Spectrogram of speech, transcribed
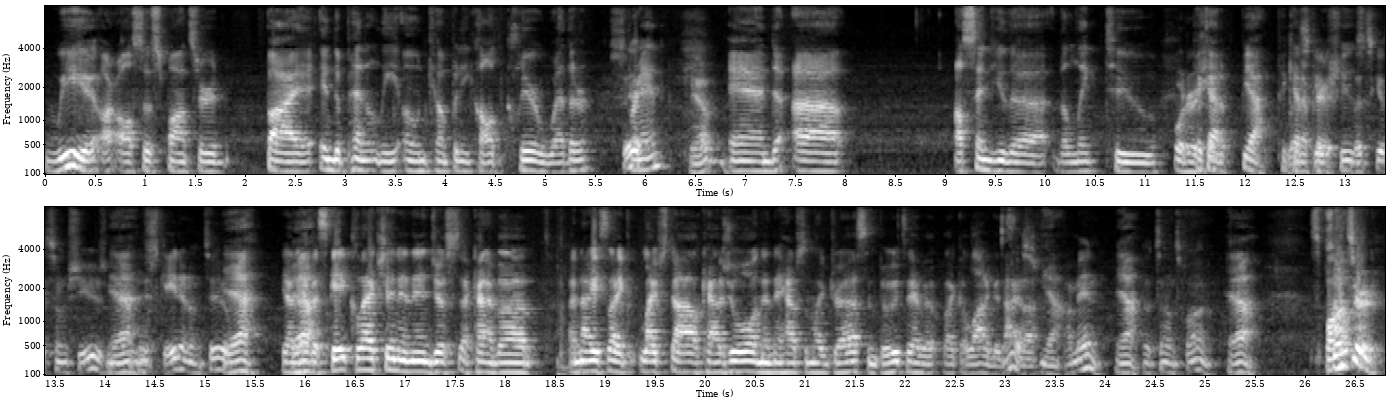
we are also sponsored by an independently owned company called Clear Weather Sick. brand. Yep. and uh, I'll send you the the link to Order pick shoe. out a yeah pick Let's out a pair get, of shoes. Let's get some shoes, man. Yeah. We'll skate in them too. yeah, Yeah, they have a skate collection and then just a kind of a, a nice like lifestyle casual and then they have some like dress and boots. They have a, like a lot of good Nice. stuff. Yeah. I'm in. yeah, That sounds fun. yeah, Sponsored.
